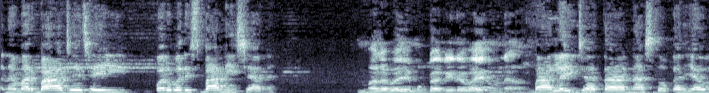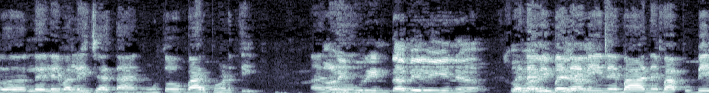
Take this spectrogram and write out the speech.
અને અમારા બા જે છે એ પરવરિશ બાની છે આને. મારા ભાઈ મોટા કર્યા ભાઈ બા લઈ જતા નાસ્તો કર્યા લેવા લઈ જતા. હું તો બહાર ભણતી. પાણીપુરી દાબેલી ને બનાવી બનાવી ને બા ને બાપુ બે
